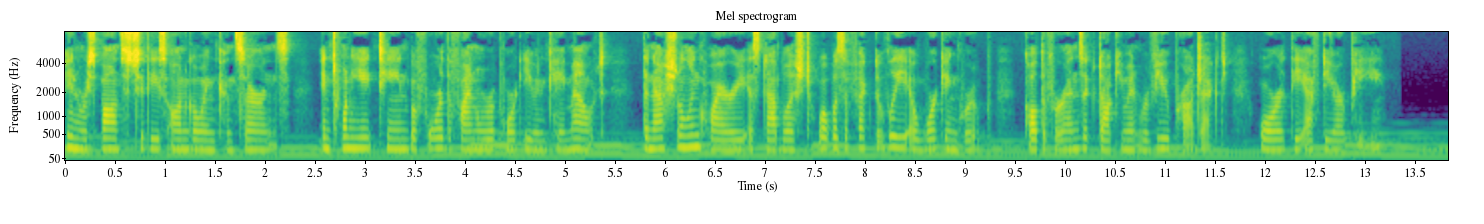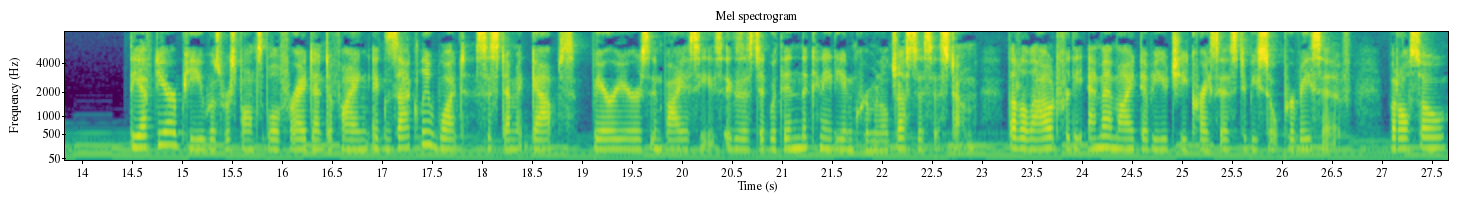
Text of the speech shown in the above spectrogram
In response to these ongoing concerns, in 2018, before the final report even came out, the National Inquiry established what was effectively a working group called the Forensic Document Review Project, or the FDRP. The FDRP was responsible for identifying exactly what systemic gaps, barriers, and biases existed within the Canadian criminal justice system that allowed for the MMIWG crisis to be so pervasive, but also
